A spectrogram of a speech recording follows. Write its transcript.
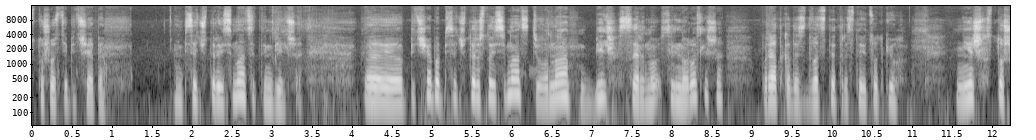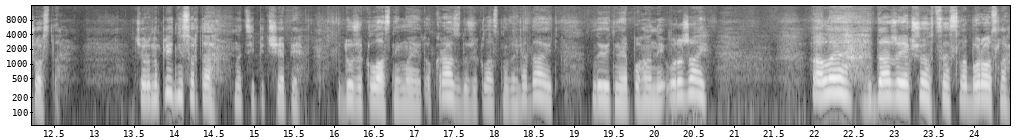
106 підщепі. 5418 тим більше. Е, Підщепа 54118 вона більш сильно, росліша, порядка десь 20-30%, ніж 106. Чорноплідні сорта на цій підщепі дуже класний мають окрас, дуже класно виглядають, дають непоганий урожай. Але навіть якщо це слаборосла,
